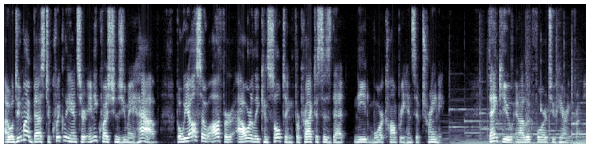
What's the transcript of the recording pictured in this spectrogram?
I will do my best to quickly answer any questions you may have, but we also offer hourly consulting for practices that need more comprehensive training. Thank you, and I look forward to hearing from you.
